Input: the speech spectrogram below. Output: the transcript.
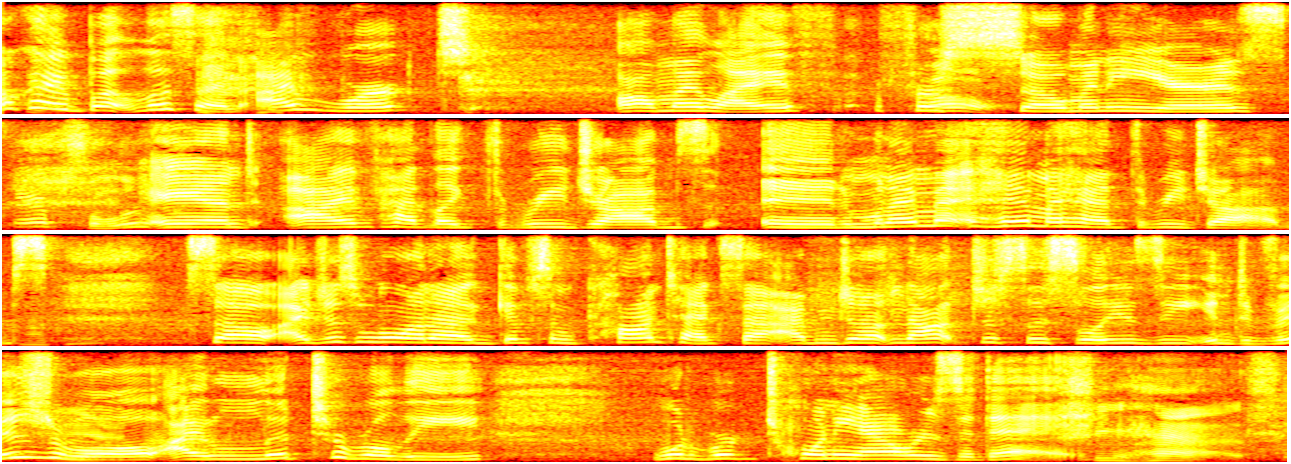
Okay, but listen, I've worked all my life for Oh. so many years. Absolutely. And I've had like three jobs. And when I met him, I had three jobs. So I just want to give some context that I'm not just this lazy individual. I literally would work 20 hours a day. she has.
